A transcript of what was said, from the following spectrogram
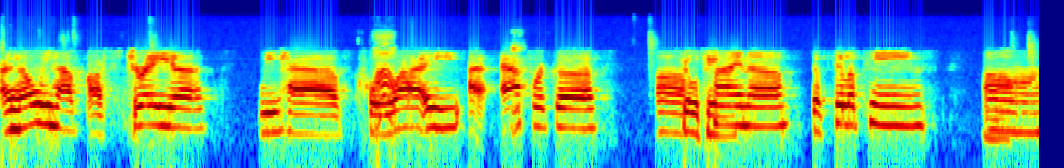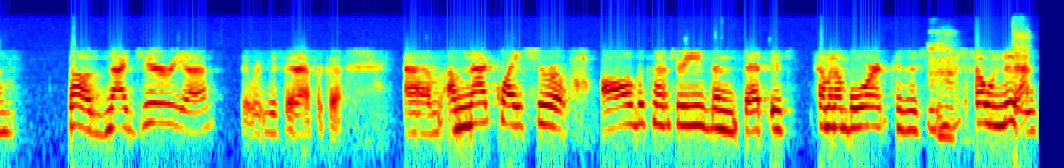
I know we have Australia, we have Hawaii, wow. uh, Africa, um, China, the Philippines, um, no, Nigeria. We said Africa. Um, I'm not quite sure of all the countries and that is coming on board because it's mm-hmm. so new, that,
